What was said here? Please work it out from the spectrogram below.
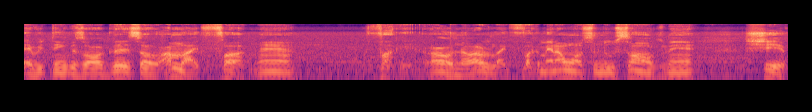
everything was all good. So I'm like, fuck, man. Fuck it. I don't know. I was like, fuck man. I want some new songs, man. Shit.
